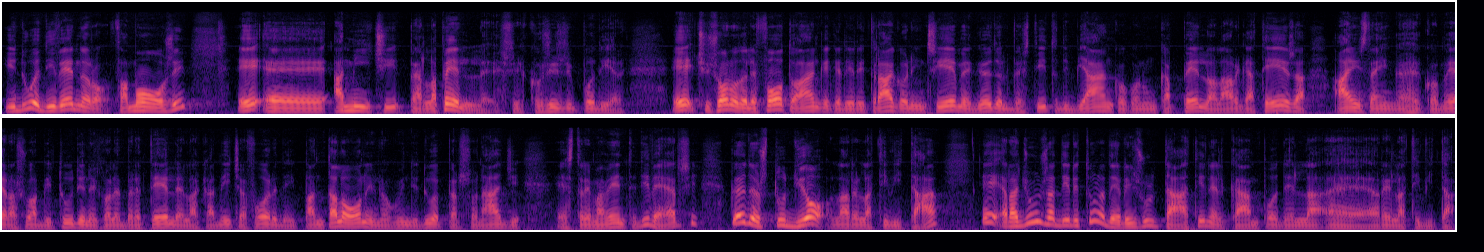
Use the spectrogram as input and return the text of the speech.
i due divennero famosi e eh, amici per la pelle, così si può dire e ci sono delle foto anche che li ritraggono insieme, Gödel vestito di bianco con un cappello a larga tesa, Einstein eh, come era sua abitudine con le bretelle e la camicia fuori dei pantaloni, no? quindi due personaggi estremamente diversi. Gödel studiò la relatività e raggiunse addirittura dei risultati nel campo della eh, relatività.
